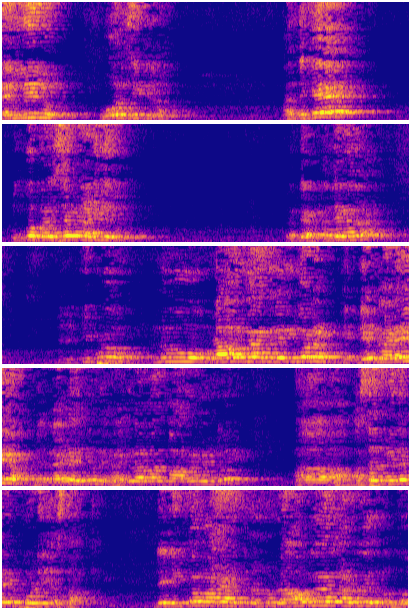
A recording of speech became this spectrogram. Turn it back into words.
గల్లీలు ఓల్డ్ సిటీలో. అందుకే ఇంకో పరిశ్రమను అడిగారు. ఓకే అదే కదా? ఇప్పుడు నువ్వు రాహుల్ గాంధీ నేను ఇంకోటి అంటున్నా. నేను రెడీగా నేను రెడీ అవుతుంది హైదరాబాద్ పార్లమెంటు అసలు మీద నేను పోటీ చేస్తా. నేను ఇంకో మాట్లాడుతున్నాను నువ్వు రాహుల్ గాంధీ అడిగే ముందు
